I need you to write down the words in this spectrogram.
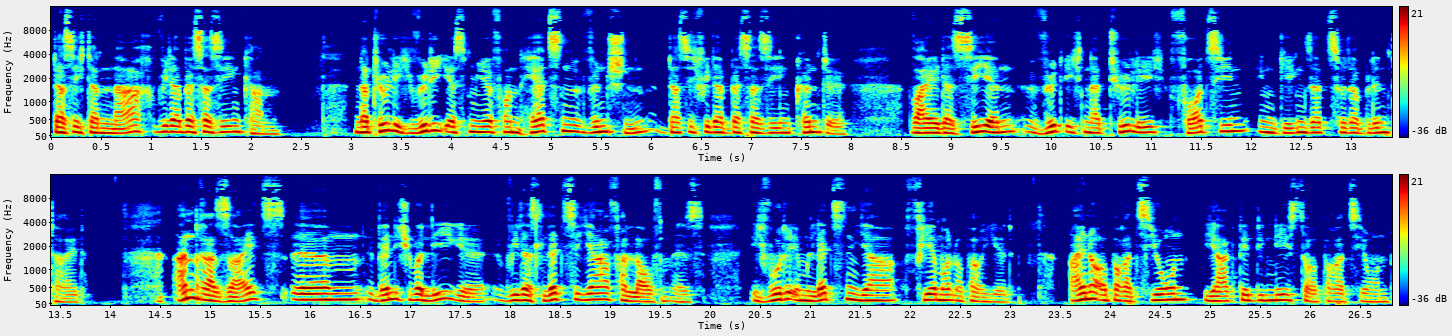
dass ich danach wieder besser sehen kann. Natürlich würde ich es mir von Herzen wünschen, dass ich wieder besser sehen könnte, weil das Sehen würde ich natürlich vorziehen im Gegensatz zu der Blindheit. Andererseits, ähm, wenn ich überlege, wie das letzte Jahr verlaufen ist, ich wurde im letzten Jahr viermal operiert. Eine Operation jagte die nächste Operation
